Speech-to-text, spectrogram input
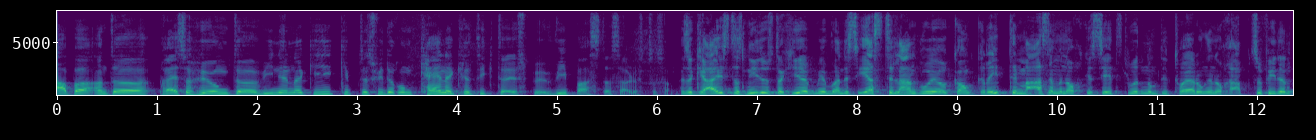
Aber an der Preiserhöhung der Wien Energie gibt es wiederum keine Kritik der SPÖ. Wie passt das alles zusammen? Also klar ist, dass Niederösterreich hier, wir waren das erste Land, wo ja konkrete Maßnahmen auch gesetzt wurden, um die Teuerungen auch abzufedern.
